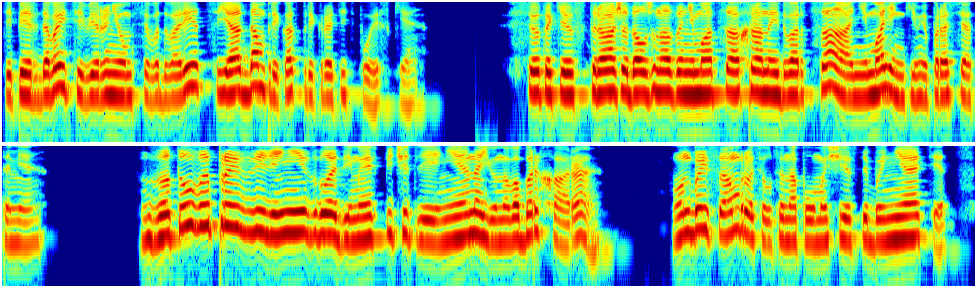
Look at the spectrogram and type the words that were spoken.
Теперь давайте вернемся во дворец, я отдам приказ прекратить поиски». «Все-таки стража должна заниматься охраной дворца, а не маленькими поросятами». «Зато вы произвели неизгладимое впечатление на юного Бархара». Он бы и сам бросился на помощь, если бы не отец.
